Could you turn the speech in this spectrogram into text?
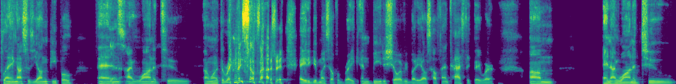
playing us as young people, and yes. I wanted to I wanted to write myself out of it. A to give myself a break, and B to show everybody else how fantastic they were. Um, and I wanted to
